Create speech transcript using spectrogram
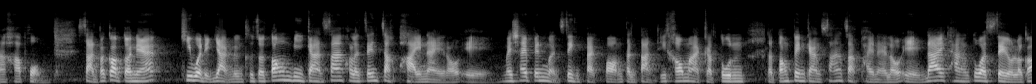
นะครับผมสารประกอบตัวเนี้ยคีย์เวิร์ดอีกอย่างหนึ่งคือจะต้องมีการสร้างคอลลาเจนจากภายในเราเอง ไม่ใช่เป็นเหมือนสิ่งแปลกปลอมต่างๆ ที่เข้ามากระตุ้น แต่ต้องเป็นการสร้างจากภายในเราเอง ได้ทั้งตัวเซลล์แล้วก็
